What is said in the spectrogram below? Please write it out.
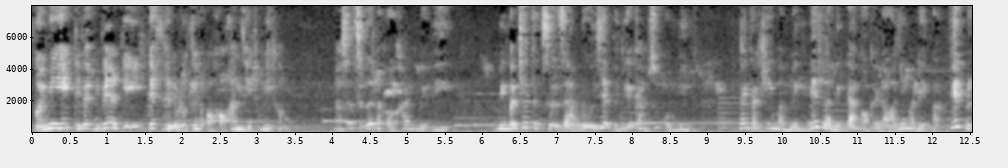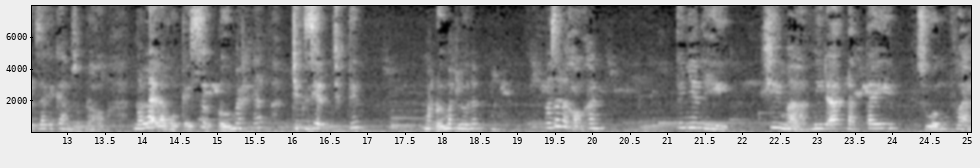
với mi cái việc viết nhật ký cái thời điểm đầu tiên nó có khó khăn gì cho mi không? Nó thực sự rất là khó khăn bởi vì mình vẫn chưa thực sự dám đối diện với những cái cảm xúc của mình. Ngay cả khi mà mình biết là mình đang có cái đó, nhưng mà để mà viết được ra cái cảm xúc đó, nó lại là một cái sự đối mặt khác, trực diện, trực tiếp. Mặt đối mặt luôn á. Nó rất là khó khăn tuy nhiên thì khi mà mi đã đặt tay xuống và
